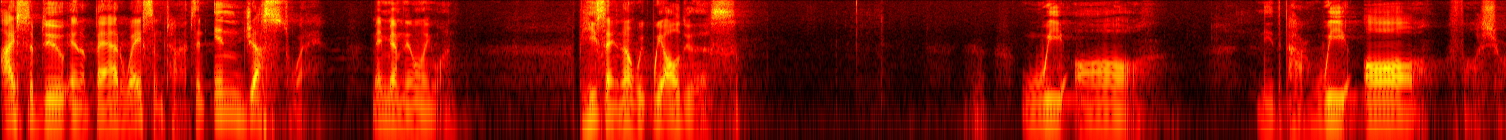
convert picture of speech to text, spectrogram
I subdue in a bad way sometimes, an unjust way. Maybe I'm the only one. But he's saying, no, we, we all do this. We all need the power. We all fall short.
